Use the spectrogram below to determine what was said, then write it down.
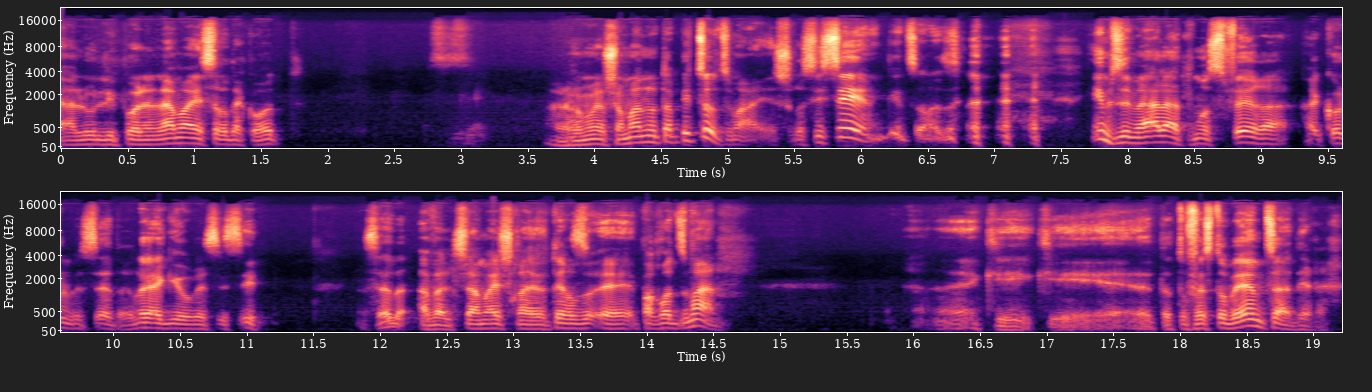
עלול ליפול, למה עשר דקות? אני אומר, שמענו את הפיצוץ, מה, יש רסיסים? קיצור, אז אם זה מעל האטמוספירה, הכל בסדר, לא יגיעו רסיסים. בסדר? אבל שם יש לך יותר, אה, פחות זמן. כי, כי אתה תופס אותו באמצע הדרך.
